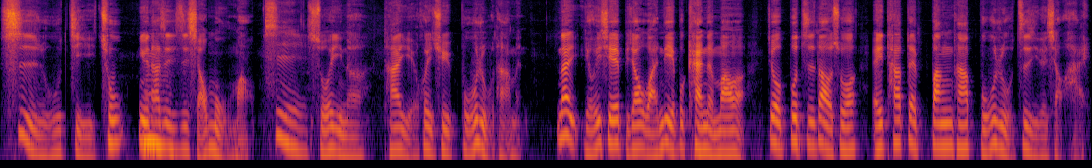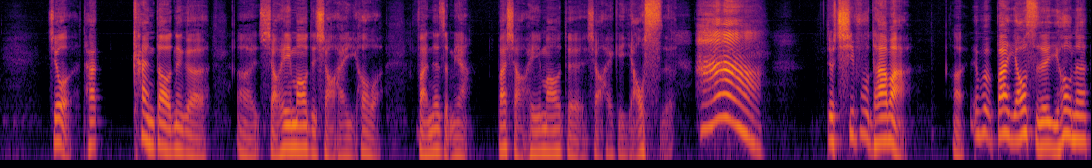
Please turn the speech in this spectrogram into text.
视如己出，因为它是一只小母猫，嗯、是，所以呢，他也会去哺乳它们。那有一些比较顽劣不堪的猫啊。就不知道说，哎，他在帮他哺乳自己的小孩，结果他看到那个呃小黑猫的小孩以后啊，反正怎么样，把小黑猫的小孩给咬死了啊！就欺负他嘛，啊，要不把他咬死了以后呢，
